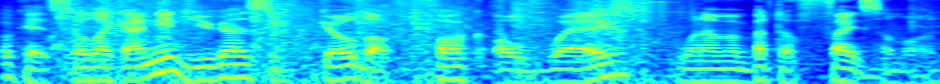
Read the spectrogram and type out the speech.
Okay, so like I need you guys to go the fuck away when I'm about to fight someone.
